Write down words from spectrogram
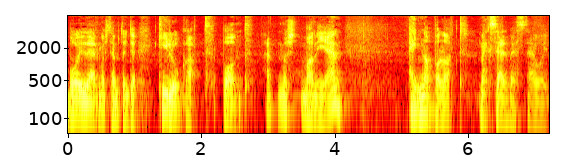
boiler, most nem tudja, kilukat, pont. Hát most van ilyen. Egy nap alatt megszervezte, hogy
